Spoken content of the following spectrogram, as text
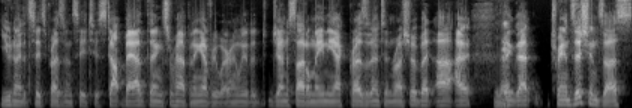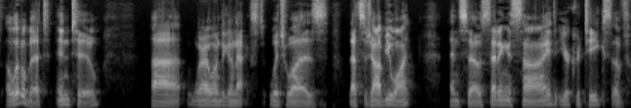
United States presidency to stop bad things from happening everywhere. And we had a genocidal maniac president in Russia. But uh, I, yeah. I think that transitions us a little bit into uh, where I wanted to go next, which was that's the job you want. And so, setting aside your critiques of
